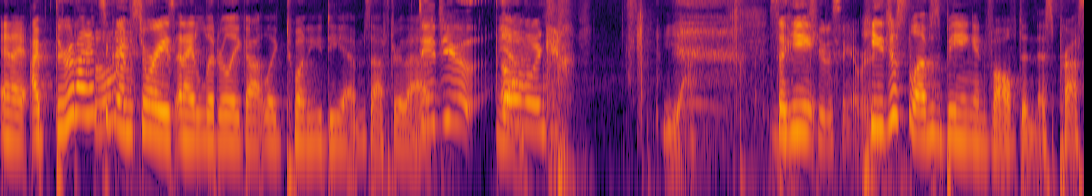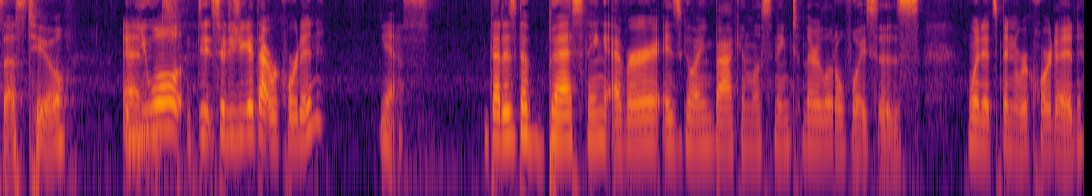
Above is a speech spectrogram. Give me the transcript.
and I, I threw it on Instagram Oh. stories, and I literally got like 20 DMs after that. Did you? Yeah. Oh my god. yeah. So he cutest thing ever. he just loves being involved in this process too. and you will. Did, so did you get that recorded? Yes. That is the best thing ever. Is going back and listening to their little voices when it's been recorded,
